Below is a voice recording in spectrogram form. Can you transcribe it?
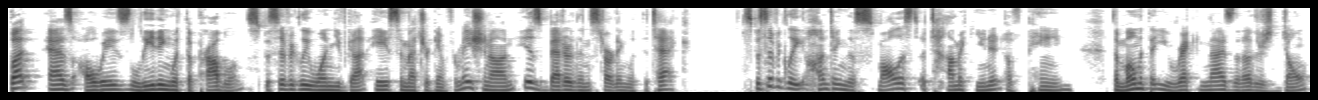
But as always, leading with the problem, specifically one you've got asymmetric information on, is better than starting with the tech. Specifically, hunting the smallest atomic unit of pain, the moment that you recognize that others don't,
